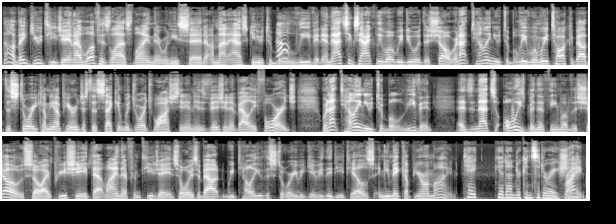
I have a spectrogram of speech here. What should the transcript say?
Oh, thank you, TJ. And I love his last line there when he said, I'm not asking you to believe it. And that's exactly what we do with the show. We're not telling you to believe. When we talk about this story coming up here in just a second with George Washington and his vision at Valley Forge, we're not telling you to believe it. And that's always been the theme of the show. So I appreciate that line there from TJ. It's always about we tell you the story, we give you the details, and you make up your own mind. Take it under consideration. Right.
